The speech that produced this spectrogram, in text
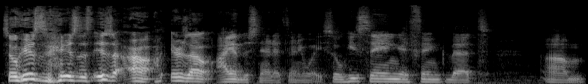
so here's here's this is uh, here's how I understand it anyway. So he's saying I think that um,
